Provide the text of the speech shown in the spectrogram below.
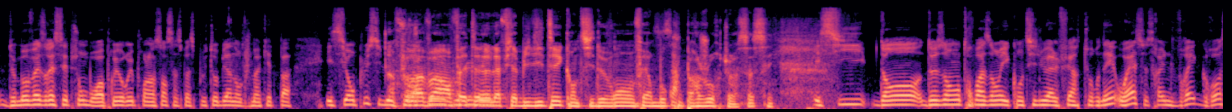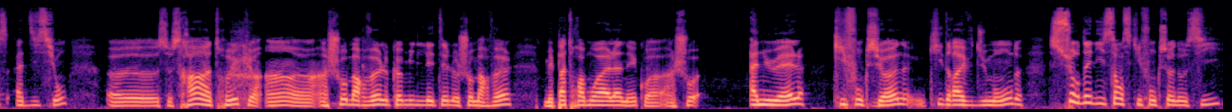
de mauvaise réception. Bon, a priori, pour l'instant, ça se passe plutôt bien, donc je m'inquiète pas. Et si en plus, il le faudra un peu voir en fait euh, la fiabilité quand ils devront en faire beaucoup ça. par jour, tu vois. Ça c'est. et si dans deux ans, trois ans, ils continuent à le faire tourner, ouais, ce sera une vraie grosse addition. Euh, ce sera un truc, un, un show Marvel comme il l'était le show Marvel, mais pas trois mois à l'année, quoi. Un show annuel qui fonctionne, qui drive du monde, sur des licences qui fonctionnent aussi.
